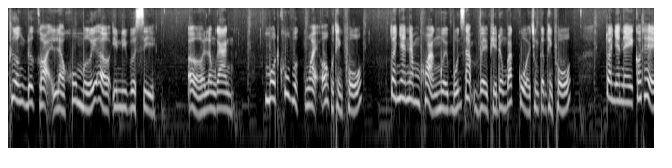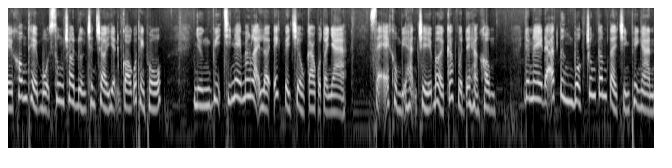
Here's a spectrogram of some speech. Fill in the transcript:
thường được gọi là khu mới ở University, ở Long Gang, một khu vực ngoại ô của thành phố. Tòa nhà nằm khoảng 14 dặm về phía đông bắc của trung tâm thành phố. Tòa nhà này có thể không thể bổ sung cho đường chân trời hiện có của thành phố, nhưng vị trí này mang lại lợi ích về chiều cao của tòa nhà, sẽ không bị hạn chế bởi các vấn đề hàng không. Điều này đã từng buộc trung tâm tài chính Ping An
